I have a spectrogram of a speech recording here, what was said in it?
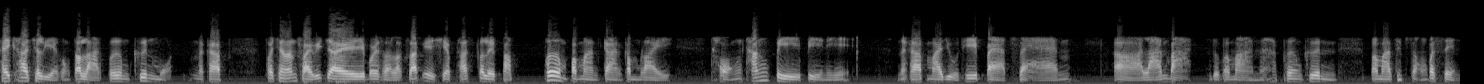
ให้ค่าเฉลี่ยของตลาดเพิ่มขึ้นหมดนะครับ เพราะฉะนั้นฝ่ายวิจัยบริษัทหลักทรัพย์เอเชียพลัสก็เลยปรับเพิ่มประมาณการกำไรของทั้งปีปีนี้นะครับ มาอยู่ที่แปดแสนล้านบาทโดยประมาณนะเพิ่มขึ้นประมาณ 12เปอร์เซ็นต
